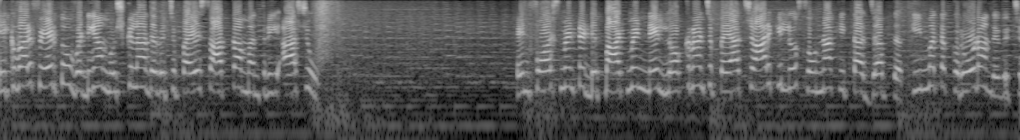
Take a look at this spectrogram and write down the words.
ਇੱਕ ਵਾਰ ਫੇਰ ਤੋਂ ਵੱਡੀਆਂ ਮੁਸ਼ਕਲਾਂ ਦੇ ਵਿੱਚ ਪਏ ਸਾਬਕਾ ਮੰਤਰੀ ਆਸ਼ੂ। ਇਨਫੋਰਸਮੈਂਟ ਡਿਪਾਰਟਮੈਂਟ ਨੇ ਲੋਕਰਾਂ 'ਚ ਪਿਆ 4 ਕਿਲੋ ਸੋਨਾ ਕੀਤਾ ਜ਼ਬਤ, ਕੀਮਤ ਕਰੋੜਾਂ ਦੇ ਵਿੱਚ।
